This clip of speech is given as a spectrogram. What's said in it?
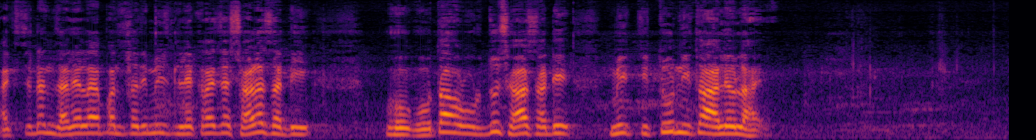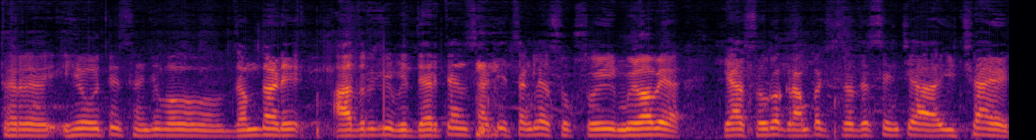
ॲक्सिडेंट झालेला आहे पण तरी मी लेकराच्या शाळेसाठी हो होता उर्दू शाळेसाठी मी तिथून इथं आलेलो आहे. तर हे होते संजीवभाऊ जमदाडे. आज विद्यार्थ्यांसाठी चांगल्या सुखसोयी मिळाव्या. ह्या सर्व ग्रामपंचायत सदस्यांच्या इच्छा आहेत.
